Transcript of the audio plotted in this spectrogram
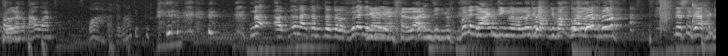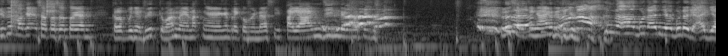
kalau boleh nggak ketahuan. Wah, alternatif tuh Enggak, itu enggak, terus Gue nanya dulu enggak, lu anjing lu. Gua nanya- Lu anjing lu, lu jebak-jebak gua lu anjing. Terus udah gitu pakai soto-sotoyan kalau punya duit ke mana enaknya kan rekomendasi tai anjing dalam hati gua. Lu searching aja udah di Google. Enggak, enggak, gue nanya, gue nanya aja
